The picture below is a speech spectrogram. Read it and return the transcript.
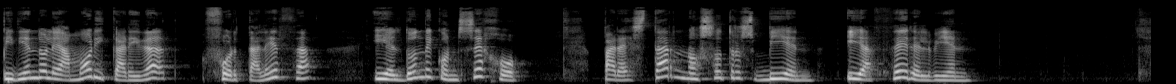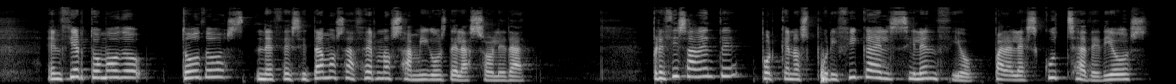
pidiéndole amor y caridad, fortaleza y el don de consejo para estar nosotros bien y hacer el bien. En cierto modo, todos necesitamos hacernos amigos de la soledad, precisamente porque nos purifica el silencio para la escucha de Dios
